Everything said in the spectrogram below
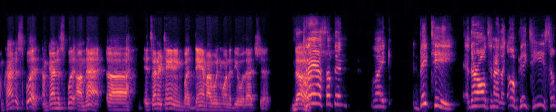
I'm kind of split. I'm kind of split on that. Uh, it's entertaining, but damn, I wouldn't want to deal with that shit. No. Can I ask something? Like Big T, they're all tonight like, oh, Big T so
